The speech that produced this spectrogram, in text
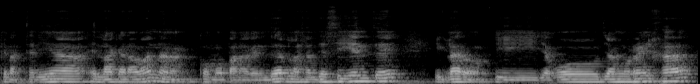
que las tenía en la caravana como para venderlas al día siguiente y claro, y llegó Django Reinhardt,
